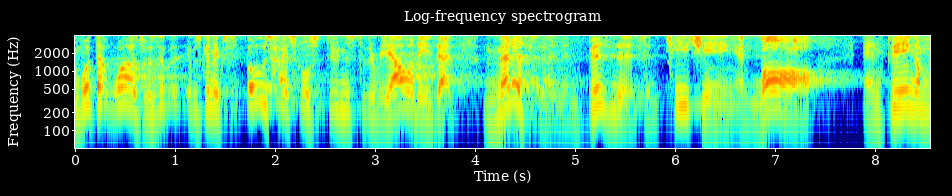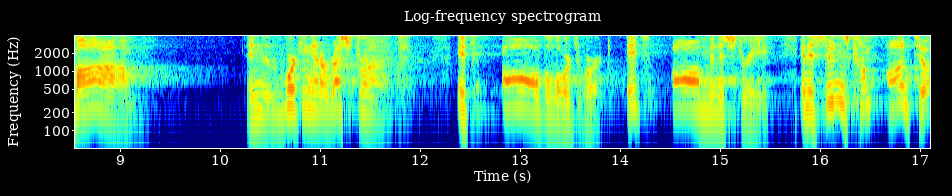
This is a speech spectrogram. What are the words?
And what that was, was it was going to expose high school students to the reality that medicine and business and teaching and law and being a mom and working at a restaurant, it's all the Lord's work. It's all ministry. And as students come onto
